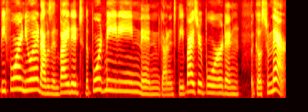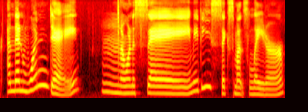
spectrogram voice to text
before I knew it, I was invited to the board meeting and got into the advisory board, and it goes from there. And then one day, hmm, I want to say maybe six months later,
